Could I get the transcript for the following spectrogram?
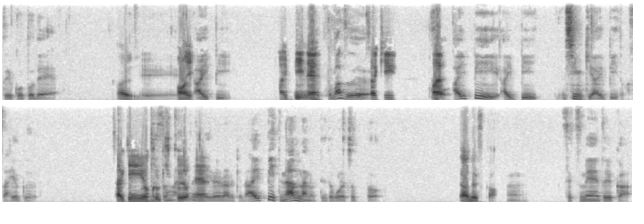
ということで、はい。えーはい。IP IP えっね。とまず最近、そう、はい。IP、IP、新規 IP とかさ、よく。最近よく聞くよいね。ろいろあるけど、IP って何なのっていうところをちょっと、何ですか？うん、説明というか、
